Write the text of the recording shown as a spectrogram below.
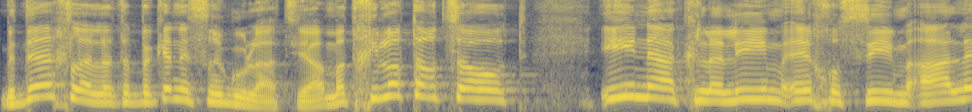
בדרך כלל אתה בכנס רגולציה, מתחילות הרצאות. הנה הכללים, איך עושים א',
